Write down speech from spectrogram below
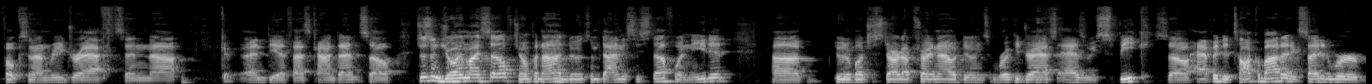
focusing on redrafts and, uh, and DFS content. So just enjoying myself, jumping on, doing some dynasty stuff when needed. Uh, doing a bunch of startups right now, doing some rookie drafts as we speak. So happy to talk about it. Excited we're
